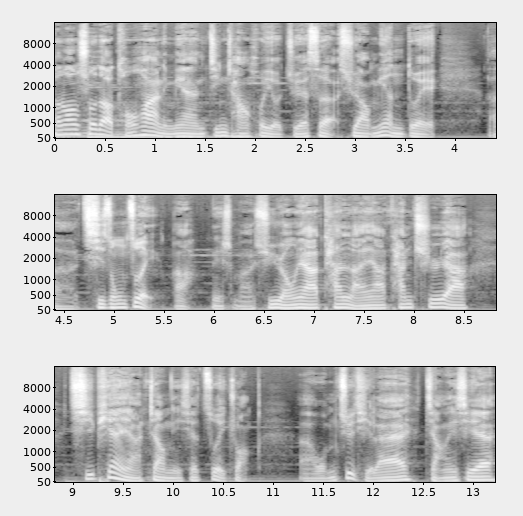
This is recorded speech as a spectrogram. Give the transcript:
刚刚说到童话里面经常会有角色需要面对，呃七宗罪啊，那什么虚荣呀、贪婪呀、贪吃呀、欺骗呀这样的一些罪状，啊，我们具体来讲一些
